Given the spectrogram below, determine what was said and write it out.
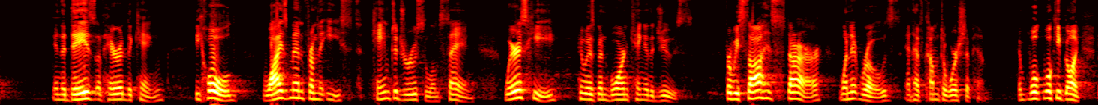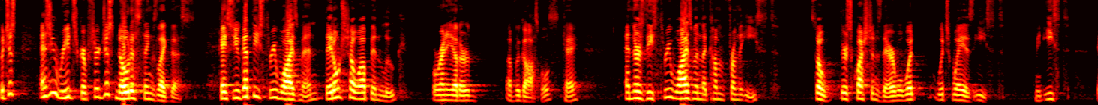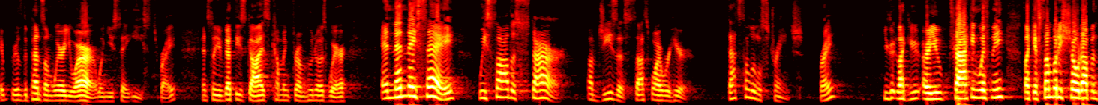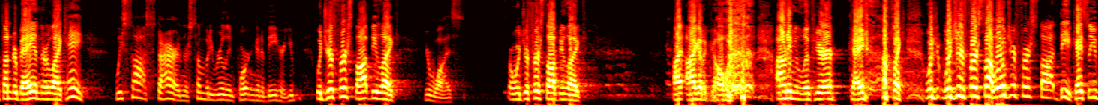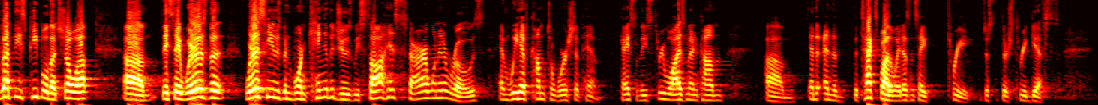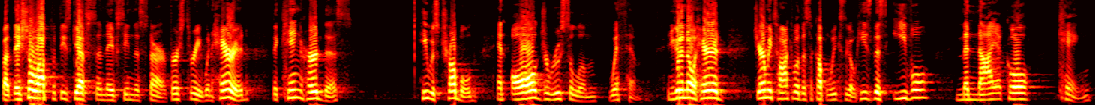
in the days of Herod the king, behold, wise men from the east came to Jerusalem, saying, Where is he who has been born king of the Jews? For we saw his star when it rose and have come to worship him. And we'll, we'll keep going. But just as you read scripture, just notice things like this. Okay, so you've got these three wise men. They don't show up in Luke or any other of the Gospels, okay? And there's these three wise men that come from the east. So there's questions there. Well, what, which way is east? I mean, east, it really depends on where you are when you say east, right? And so you've got these guys coming from who knows where. And then they say, We saw the star of Jesus. That's why we're here. That's a little strange, right? You, like, you, are you tracking with me? Like, if somebody showed up in Thunder Bay and they're like, hey, we saw a star and there's somebody really important going to be here, you, would your first thought be like, you're wise? Or would your first thought be like, I, I got to go. I don't even live here, okay? like, would, would your first thought, what would your first thought be? Okay, so you've got these people that show up. Um, they say, where is, the, where is he who's been born king of the Jews? We saw his star when it arose, and we have come to worship him. Okay, so these three wise men come. Um, and and the, the text, by the way, doesn't say three, just that there's three gifts. But they show up with these gifts and they've seen this star. Verse 3 When Herod, the king, heard this, he was troubled, and all Jerusalem with him. And you're going to know Herod, Jeremy talked about this a couple weeks ago. He's this evil, maniacal king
